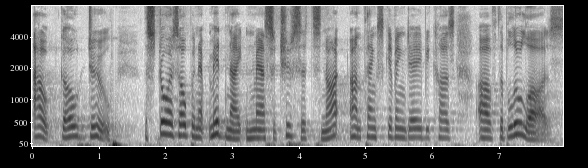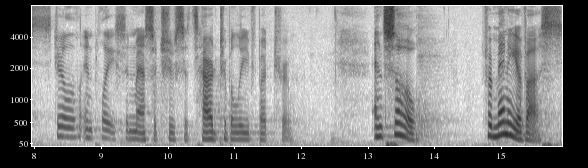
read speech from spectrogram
out. Go do. The stores open at midnight in Massachusetts, not on Thanksgiving Day because of the blue laws still in place in Massachusetts. Hard to believe, but true. And so, for many of us,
